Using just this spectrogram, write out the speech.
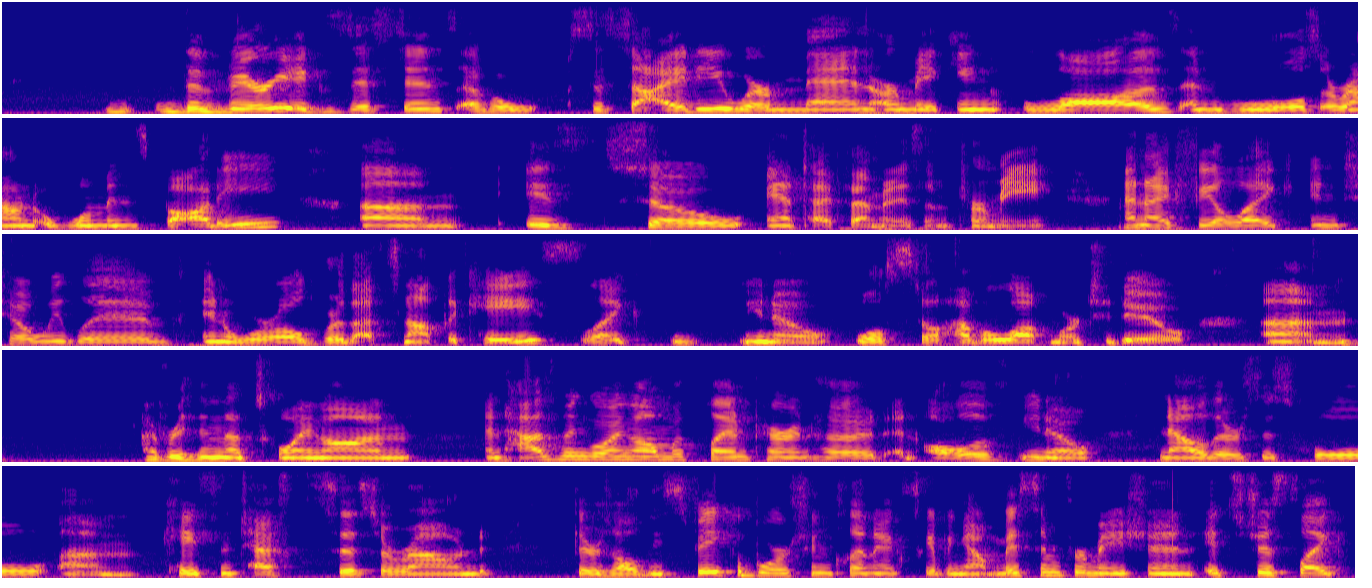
the very existence of a society where men are making laws and rules around a woman's body um, is so anti-feminism for me and i feel like until we live in a world where that's not the case like you know we'll still have a lot more to do um, everything that's going on and has been going on with planned parenthood and all of you know now there's this whole um, case in texas around there's all these fake abortion clinics giving out misinformation. It's just like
